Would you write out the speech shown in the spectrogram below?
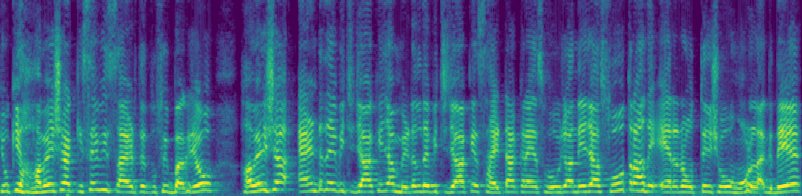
ਕਿਉਂਕਿ ਹਮੇਸ਼ਾ ਕਿਸੇ ਵੀ ਸਾਈਟ ਤੇ ਤੁਸੀਂ ਵਗ ਜਾਓ, ਹਮੇਸ਼ਾ ਐਂਡ ਦੇ ਵਿੱਚ ਜਾ ਕੇ ਜਾਂ ਮਿਡਲ ਦੇ ਵਿੱਚ ਜਾ ਕੇ ਸਾਈਟਾਂ ਕ੍ਰੈਸ਼ ਹੋ ਜਾਂਦੀਆਂ ਜਾਂ 100 ਤਰ੍ਹਾਂ ਦੇ ਐਰਰ ਉੱਥੇ ਸ਼ੋ ਹੋਣ ਲੱਗਦੇ ਆ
